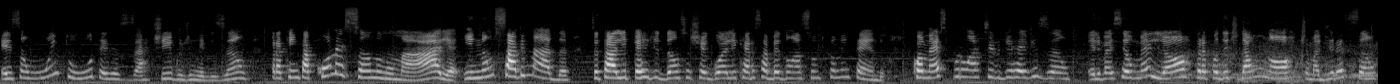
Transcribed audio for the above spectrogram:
Eles são muito úteis esses artigos de revisão para quem está começando numa área e não sabe nada. Você está ali perdidão, você chegou ali, quero saber de um assunto que eu não entendo. Comece por um artigo de revisão. Ele vai ser o melhor para poder te dar um norte, uma direção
